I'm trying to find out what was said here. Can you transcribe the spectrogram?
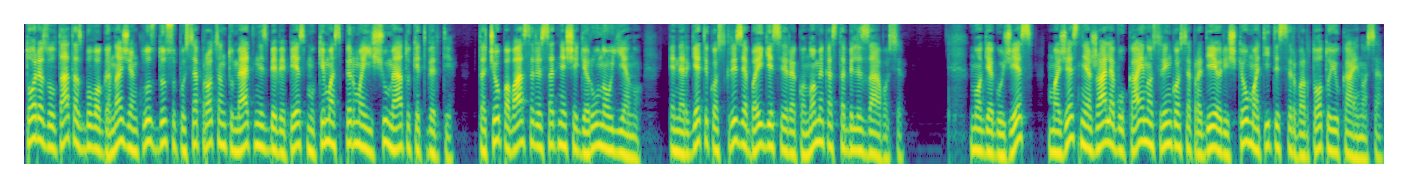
To rezultatas buvo gana ženklus 2,5 procentų metinis BVP smukimas pirmąjį šių metų ketvirtį. Tačiau pavasaris atnešė gerų naujienų, energetikos krizė baigėsi ir ekonomika stabilizavosi. Nuo gegužės mažesnė žaliavų kainos rinkose pradėjo ryškiau matytis ir vartotojų kainose.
